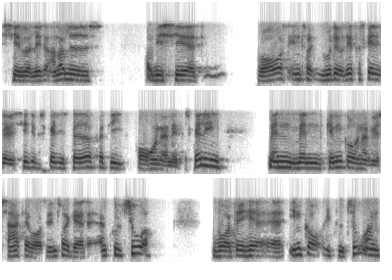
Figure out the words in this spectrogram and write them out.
siger noget lidt anderledes. Og vi siger, at vores indtryk, nu er det jo lidt forskelligt, hvad vi siger de forskellige steder, fordi forholdene er lidt forskellige, men, men gennemgående har vi jo sagt, at vores indtryk er, at der er en kultur, hvor det her indgår i kulturen,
